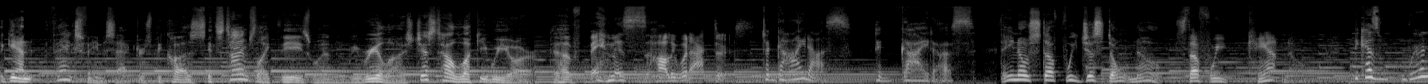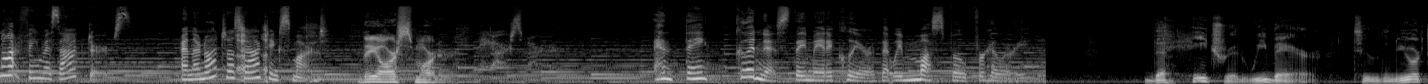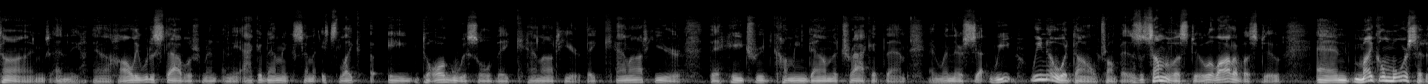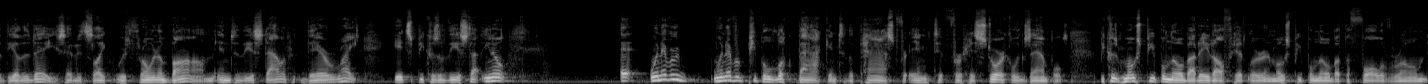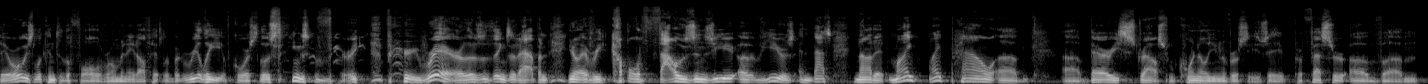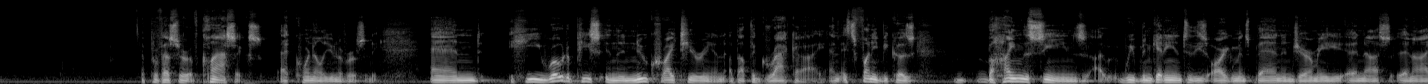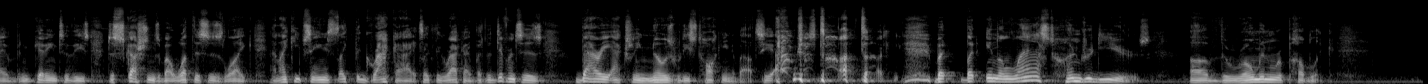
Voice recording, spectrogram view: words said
Again, thanks, famous actors, because it's times like these when we realize just how lucky we are to have famous Hollywood actors to guide us. To guide us They know stuff we just don't know. Stuff we can't know. Because we're not famous actors. And they're not just uh, uh, acting smart. They are smarter. They are smarter. And thank goodness they made it clear that we must vote for Hillary. The hatred we bear to the New York Times and the, and the Hollywood establishment and the academic it's like a dog whistle they cannot hear. They cannot hear the hatred coming down the track at them. And when they're set, we we know what Donald Trump is. Some of us do, a lot of us do. And Michael Moore said it the other day. He said it's like we're throwing a bomb into the establishment. They're right. It's because of the establishment. You know whenever whenever people look back into the past for into, for historical examples, because most people know about Adolf Hitler and most people know about the fall of Rome, they're always looking to the fall of Rome and Adolf Hitler. But really, of course, those things are very very rare. Those are things that happen, you know, every couple of thousands of years, and that's not it. My my pal uh, uh, Barry Strauss from Cornell University is a professor of um, a professor of classics at Cornell University, and he wrote a piece in the New Criterion about the Gracchi. And it's funny because behind the scenes, uh, we've been getting into these arguments. Ben and Jeremy and us and I have been getting to these discussions about what this is like. And I keep saying it's like the Gracchi. It's like the Gracchi. But the difference is Barry actually knows what he's talking about. See, I'm just not talking. But but in the last hundred years of the Roman Republic,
